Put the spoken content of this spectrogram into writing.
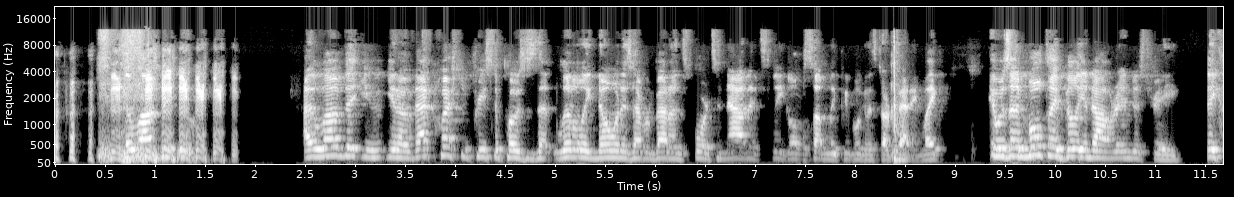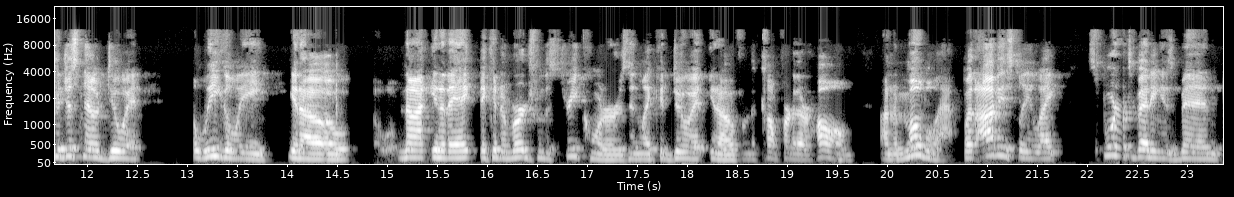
I love you, I love that you you know that question presupposes that literally no one has ever bet on sports, and now that it's legal, suddenly people are going to start betting. Like it was a multi-billion dollar industry. They could just now do it legally, you know, not you know they they could emerge from the street corners and like could do it you know from the comfort of their home on a mobile app but obviously like sports betting has been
